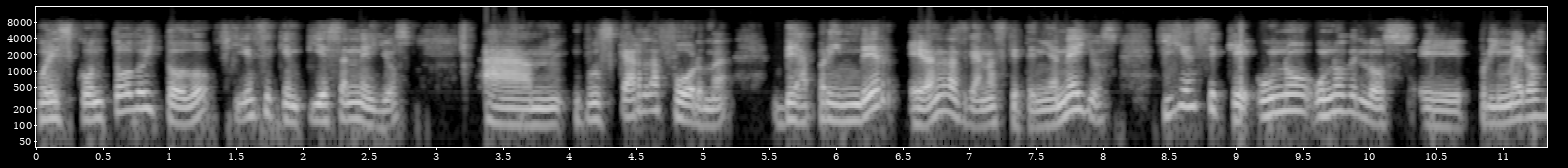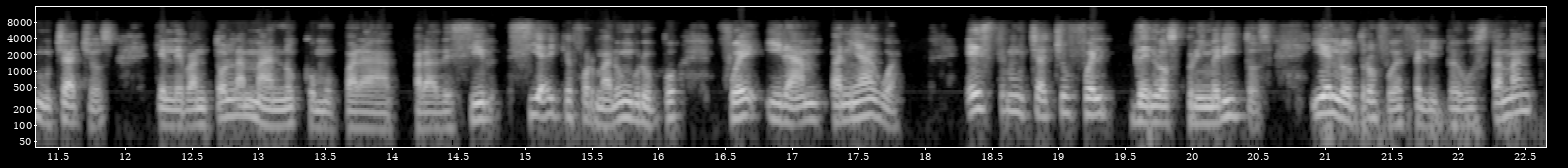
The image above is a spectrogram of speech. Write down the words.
Pues con todo y todo, fíjense que empiezan ellos a mm, buscar la forma de aprender, eran las ganas que tenían ellos. Fíjense que uno, uno de los eh, primeros muchachos que levantó la mano como para, para decir si hay que formar un grupo fue Irán Paniagua. Este muchacho fue el de los primeritos y el otro fue Felipe Bustamante.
